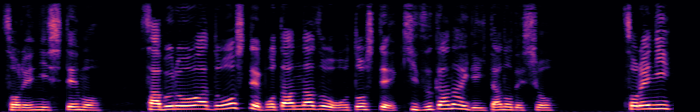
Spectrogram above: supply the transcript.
それにしても、三郎はどうしてボタン謎を落として気づかないでいたのでしょう。それに、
